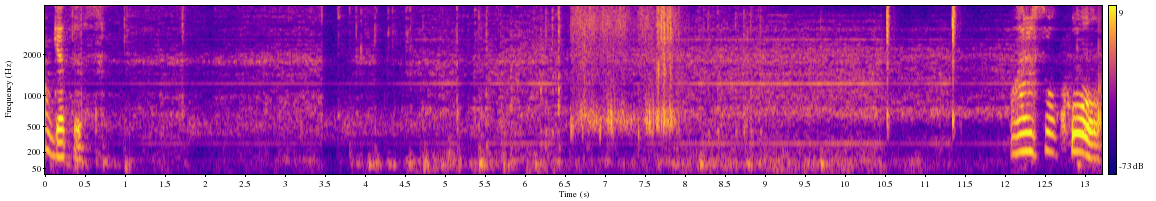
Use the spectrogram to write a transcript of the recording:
Don't get this. Well, that is so cool.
